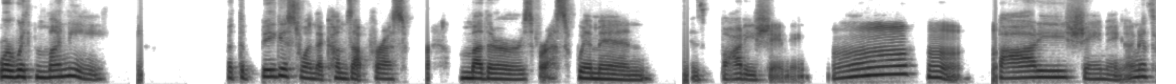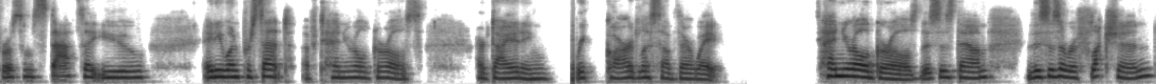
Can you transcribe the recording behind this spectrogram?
or with money. But the biggest one that comes up for us mothers, for us women, is body shaming. Mm-hmm body shaming. I'm going to throw some stats at you. 81% of 10 year old girls are dieting regardless of their weight. 10 year old girls, this is them. This is a reflection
